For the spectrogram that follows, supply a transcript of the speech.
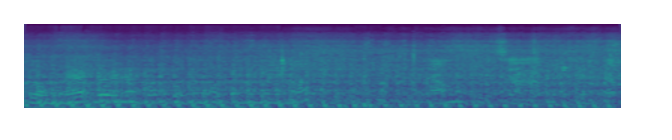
สวมแมสด้วยนะครับผมเข้าไปข้างในเนาะน้ำพิซซ่าเป็นครับ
